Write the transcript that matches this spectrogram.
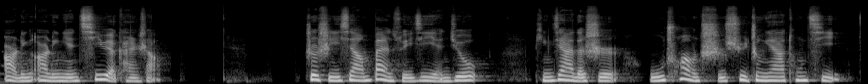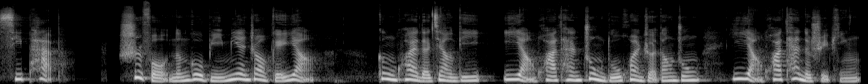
二零二零年七月刊上。这是一项半随机研究，评价的是无创持续正压通气 （CPAP） 是否能够比面罩给氧更快地降低一氧化碳中毒患者当中一氧化碳的水平。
